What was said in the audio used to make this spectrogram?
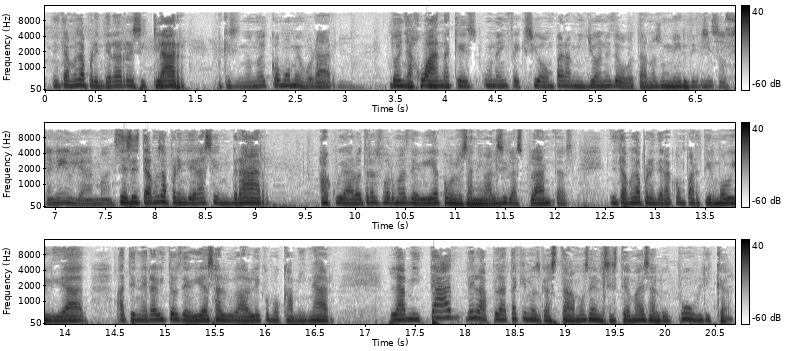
Necesitamos aprender a reciclar, porque si no, no hay cómo mejorar. Doña Juana, que es una infección para millones de bogotanos humildes. Insostenible, además. Necesitamos aprender a sembrar, a cuidar otras formas de vida como los animales y las plantas. Necesitamos aprender a compartir movilidad, a tener hábitos de vida saludable como caminar. La mitad de la plata que nos gastamos en el sistema de salud pública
